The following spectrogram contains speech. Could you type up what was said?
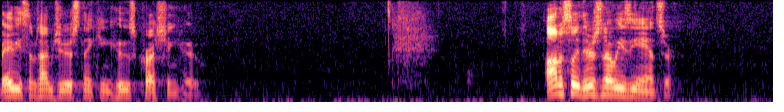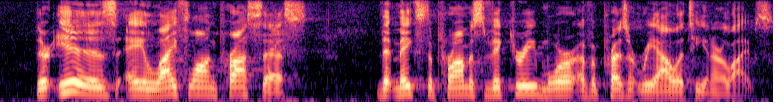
maybe sometimes you're just thinking, who's crushing who? Honestly, there's no easy answer. There is a lifelong process that makes the promised victory more of a present reality in our lives.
